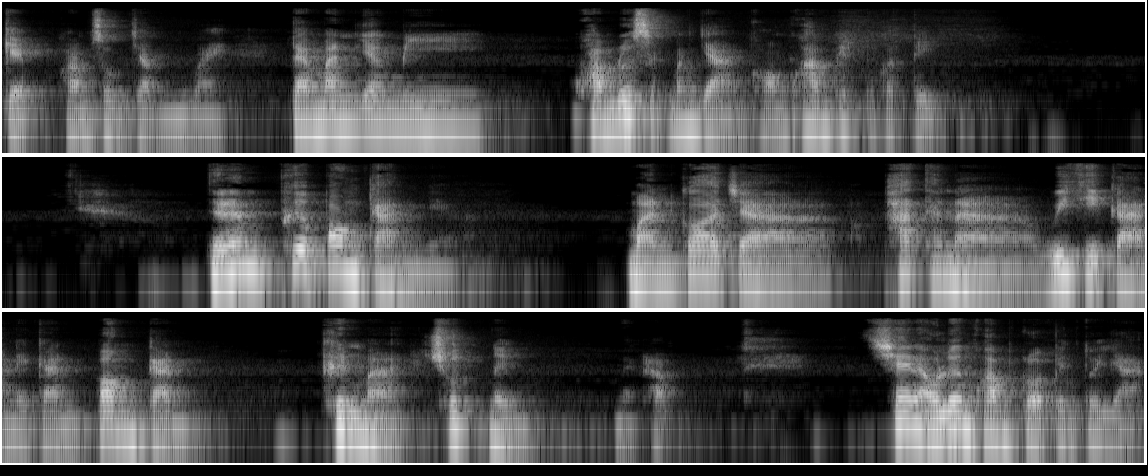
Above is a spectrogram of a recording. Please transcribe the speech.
เก็บความทรงจำไว้ แต่มันยังมีความรู้สึกบางอย่างของความผิดปกติดังนั้นเพื่อป้องกันเนี่ยมันก็จะพัฒนาวิธีการในการป้องกันขึ้นมาชุดหนึ่งนะครับ เช่นเอาเรื่องความโกรธเป็นตัวอย่าง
